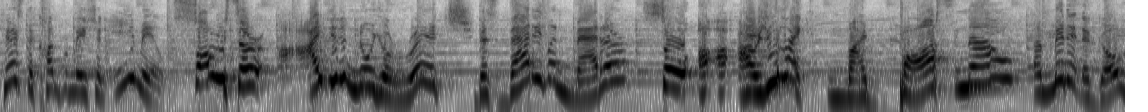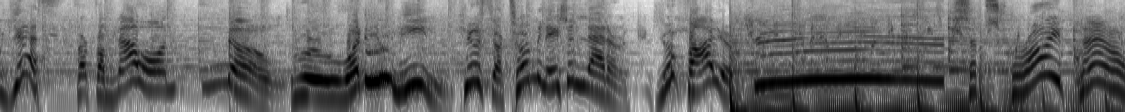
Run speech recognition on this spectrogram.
Here's the confirmation email. Sorry, sir. I didn't know you're rich. Does that even matter? So, uh, are you like my boss now? A minute ago, yes. But from now on, no. What do you mean? Here's your termination letter. You're fired. Subscribe now.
